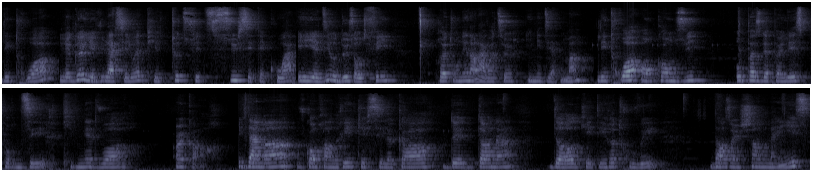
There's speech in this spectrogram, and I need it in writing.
des trois, le gars, il a vu la silhouette puis il a tout de suite su c'était quoi. Et il a dit aux deux autres filles retourner dans la voiture immédiatement. Les trois ont conduit au poste de police pour dire qu'ils venaient de voir un corps. Évidemment, vous comprendrez que c'est le corps de Donna Doll qui a été retrouvé dans un champ de maïs.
